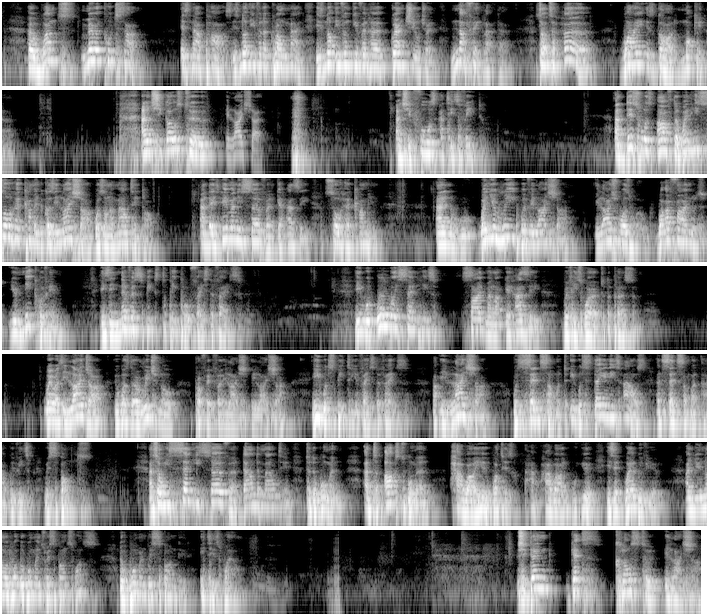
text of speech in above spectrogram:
Her once miracle son is now past. He's not even a grown man. He's not even given her grandchildren. Nothing like that. So to her, why is God mocking her? And she goes to Elisha and she falls at his feet. And this was after when he saw her coming because Elisha was on a mountaintop. And they, him and his servant Gehazi saw her coming. And when you read with Elisha, Elisha was what I find unique with him is he never speaks to people face to face. He would always send his sideman like Gehazi with his word to the person. Whereas Elijah, who was the original prophet for Elisha, he would speak to you face to face. But Elisha would send someone to, he would stay in his house and send someone out with his response. And so he sent his servant down the mountain to the woman and to ask the woman, How are you? What is, how, how are you? Is it well with you? And you know what the woman's response was? The woman responded, It is well. She then gets close to Elisha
